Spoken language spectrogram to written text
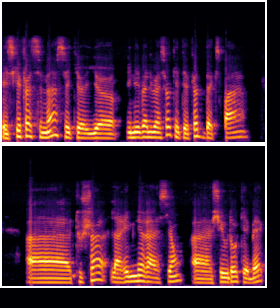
Et ce qui est fascinant, c'est qu'il y a une évaluation qui a été faite d'experts euh, touchant la rémunération euh, chez Hydro-Québec.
